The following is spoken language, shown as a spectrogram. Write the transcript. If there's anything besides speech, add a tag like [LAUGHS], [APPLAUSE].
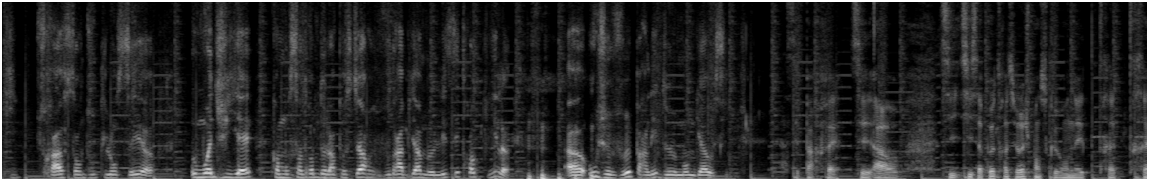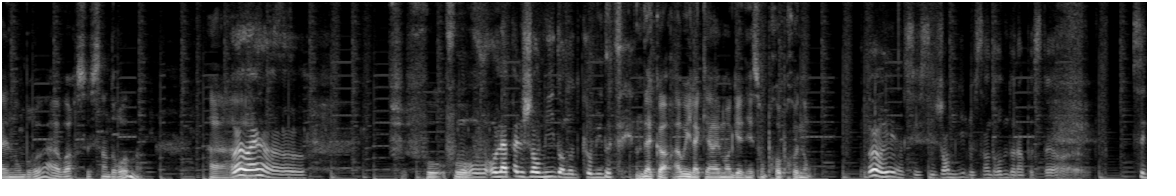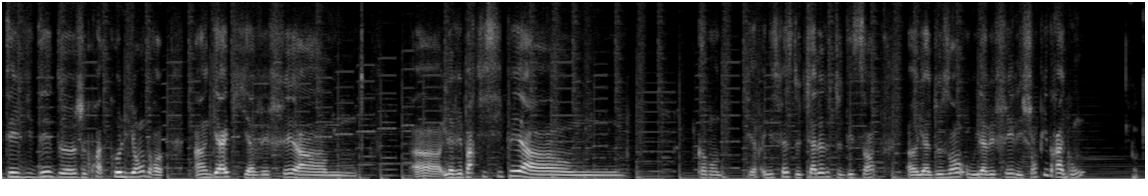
qui sera sans doute lancé au mois de juillet quand mon syndrome de l'imposteur voudra bien me laisser tranquille [LAUGHS] où je veux parler de manga aussi. C'est parfait. C'est si, ça peut te rassurer, je pense qu'on est très très nombreux à avoir ce syndrome. Euh, ouais, ouais. Faut, faut... On, l'appelle Jean-Mi dans notre communauté. [LAUGHS] D'accord. Ah oui, il a carrément gagné son propre nom. Ouais, oui, c'est Jean-Mi, le syndrome de l'imposteur. C'était l'idée de, je crois, Coliandre, un gars qui avait fait un. Euh, il avait participé à un comment dire, une espèce de challenge de dessin euh, il y a deux ans où il avait fait les Champis Dragons.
